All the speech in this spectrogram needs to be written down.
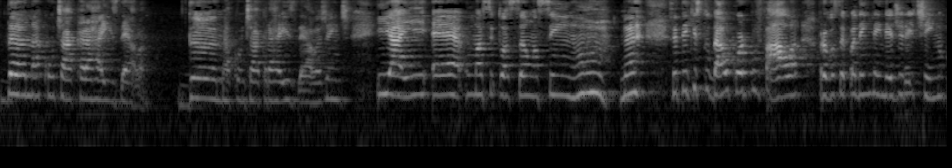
dana com o chakra raiz dela dana com o chakra raiz dela, gente. E aí é uma situação assim, uh, né? Você tem que estudar o corpo fala para você poder entender direitinho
